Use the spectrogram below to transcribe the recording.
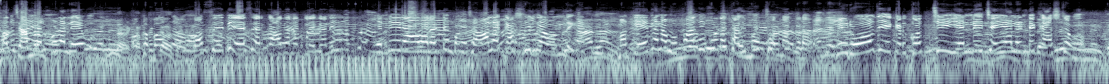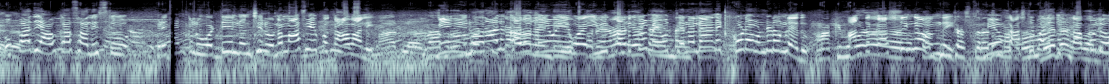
సదుపాయాలు కూడా లేవు. ఒక బస్సు బస్సు అయితే వేసారు కాదనట్లే కానీ వెళ్ళి రావాలంటే మాకు చాలా కష్టంగా ఉంది. మాకు ఏదైనా ఉపాధి కూడా కల్పించండి అక్కడ. రోజు ఇక్కడికి వచ్చి వెళ్ళి చేయాలంటే కష్టం. ఉపాధి అవకాశాలు ఇస్తూ బ్యాంకులు వడ్డీల నుంచి రుణమాఫీ కావాలి. మేము ఈ రుణాలు ఇవి- ఇవి కడుతూ మేము తినడానికి కూడా ఉండడం లేదు. అంత కష్టంగా ఉంది. మేము కష్టపడుతున్న డబ్బులు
